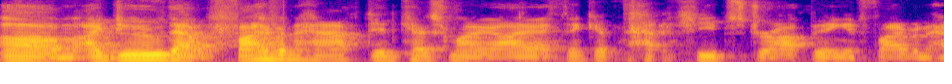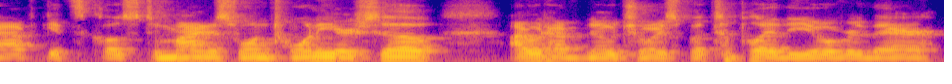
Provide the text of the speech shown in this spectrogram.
um, I do that five and a half did catch my eye. I think if that keeps dropping, if five and a half gets close to minus 120 or so, I would have no choice but to play the over there.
